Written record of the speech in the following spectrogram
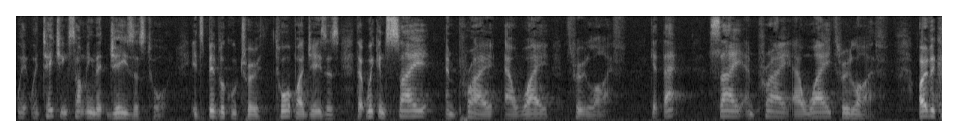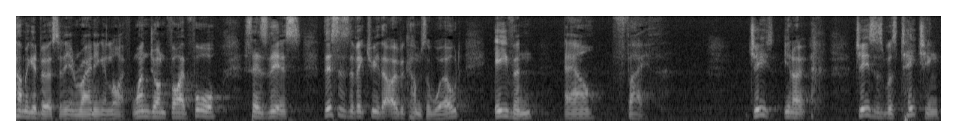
we're, we're teaching something that Jesus taught. It's biblical truth taught by Jesus that we can say and pray our way through life. Get that? Say and pray our way through life. Overcoming adversity and reigning in life. 1 John 5 4 says this This is the victory that overcomes the world, even our faith. Jesus, you know, Jesus was teaching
